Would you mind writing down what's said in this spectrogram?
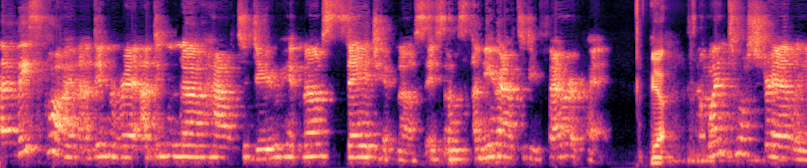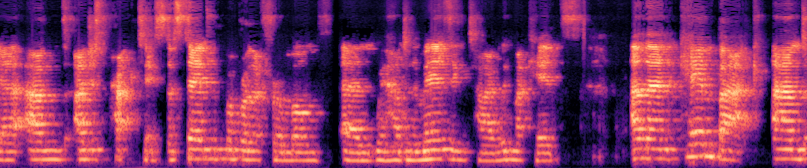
At this point, I didn't re- I didn't know how to do hypnosis, stage hypnosis. I was I knew how to do therapy. yeah. So I went to Australia and I just practiced. I stayed with my brother for a month and we had an amazing time with my kids. And then came back and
